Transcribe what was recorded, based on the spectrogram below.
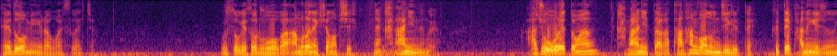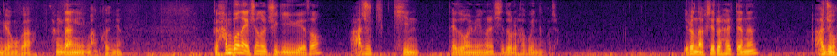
데드워밍이라고 할 수가 있죠. 물속에서 루어가 아무런 액션 없이 그냥 가만히 있는 거예요. 아주 오랫동안 가만히 있다가 단 한 번 움직일 때 그때 반응해 주는 경우가 상당히 많거든요. 그 한 번의 액션을 주기 위해서 아주 기- 긴 데드워밍을 시도를 하고 있는 거죠. 이런 낚시를 할 때는 아주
